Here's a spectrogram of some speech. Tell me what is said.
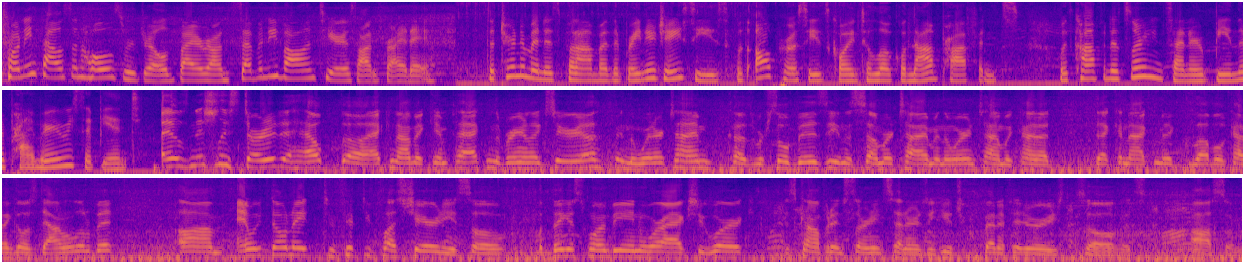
20,000 holes were drilled by around 70 volunteers on Friday. The tournament is put on by the Brainerd Jaycees, with all proceeds going to local nonprofits, with Confidence Learning Center being the primary recipient. It was initially started to help the economic impact in the Brainerd Lakes area in the wintertime because we're so busy in the summertime. In the wintertime, we kind of, the economic level kind of goes down a little bit. Um, and we donate to 50 plus charities. So the biggest one being where I actually work is Confidence Learning Center is a huge beneficiary. So it's awesome.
